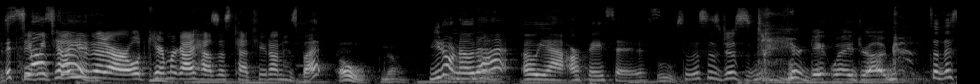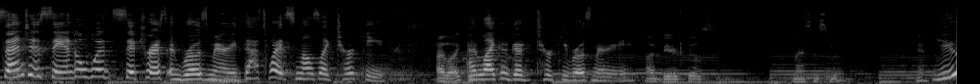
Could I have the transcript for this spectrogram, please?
It Did we smells tell you that our old camera guy has us tattooed on his butt? Oh no. You don't know that? Oh yeah, our faces. So this is just your gateway drug. So the scent is sandalwood, citrus, and rosemary. That's why it smells like turkey. I like it. I like a good turkey rosemary. My beard feels nice and smooth. Yeah. You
